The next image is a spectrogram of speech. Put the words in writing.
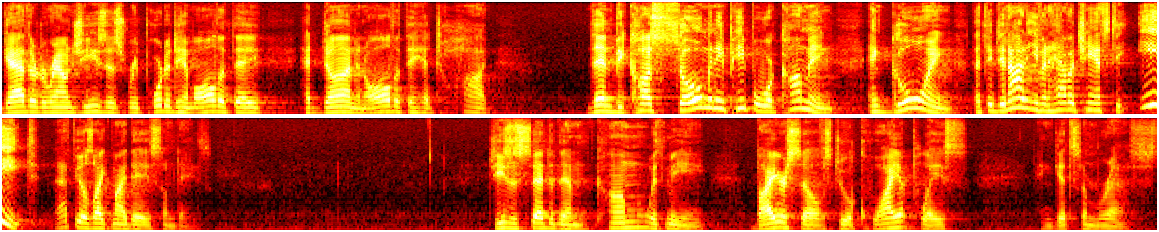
gathered around Jesus reported to him all that they had done and all that they had taught. Then, because so many people were coming and going that they did not even have a chance to eat, that feels like my days some days. Jesus said to them, Come with me by yourselves to a quiet place and get some rest.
